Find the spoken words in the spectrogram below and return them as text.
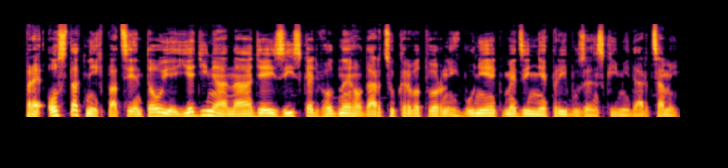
pre ostatných pacientov je jediná nádej získať vhodného darcu krvotvorných buniek medzi nepríbuzenskými darcami.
